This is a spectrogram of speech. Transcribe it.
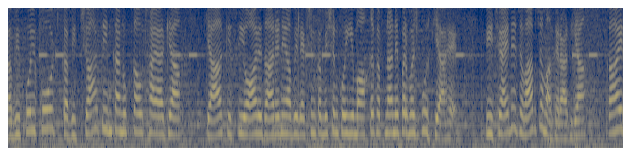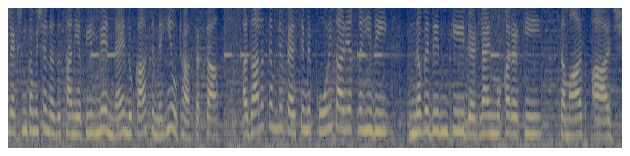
कभी फुल कोर्ट, कभी चार दिन का नुकता उठाया गया। क्या किसी और इदारे ने अब इलेक्शन कमीशन को ये मौक़ अपनाने पर मजबूर किया है? पीटीआई ने जवाब जमा करा दिया। कहा, इलेक्शन कमीशन नजरसानी अपील में नए नुकात नहीं उठा सकता। अदालत ने अपने फैसले में कोई तारीख नहीं दी। नबे दिन की डेडलाइन मुकर की समात आज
